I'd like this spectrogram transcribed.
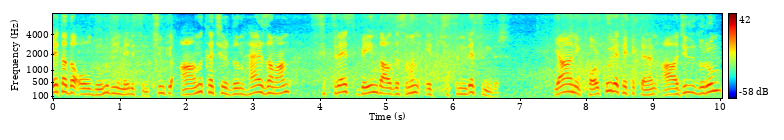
betada olduğunu bilmelisin. Çünkü anı kaçırdığın her zaman stres beyin dalgasının etkisindesindir. Yani korkuyla tetiklenen acil durum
